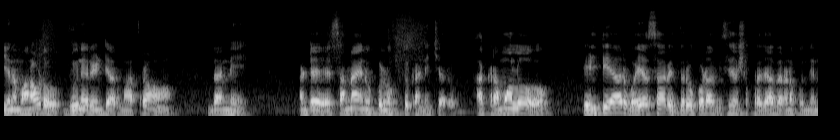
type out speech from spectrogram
ఈయన మనవడు జూనియర్ ఎన్టీఆర్ మాత్రం దాన్ని అంటే సన్నాయి నొక్కులు నొక్కుతూ ఖండించారు. ఆ క్రమంలో ఎన్టీఆర్ వైఎస్ఆర్ ఇద్దరు కూడా విశేష ప్రజాదరణ పొందిన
